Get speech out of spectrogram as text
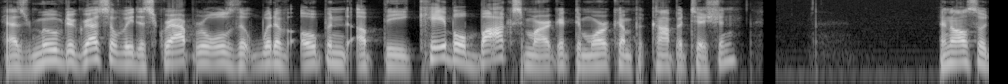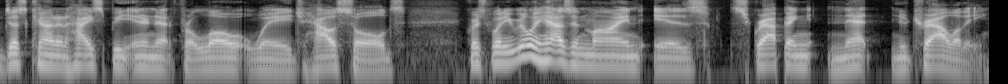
has moved aggressively to scrap rules that would have opened up the cable box market to more comp- competition and also discounted high speed internet for low wage households. Of course, what he really has in mind is scrapping net neutrality,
